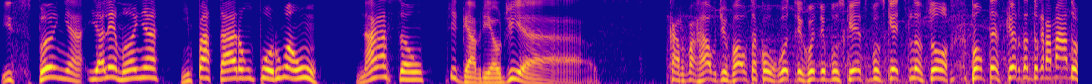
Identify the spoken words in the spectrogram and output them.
Espanha e Alemanha empataram por 1 a 1. Narração de Gabriel Dias. Carvajal de volta com o Rodrigo, Rodrigo Busquets, Busquets lançou, ponta esquerda do gramado,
